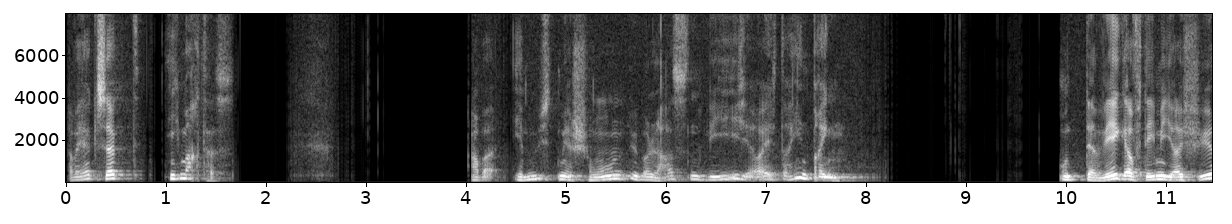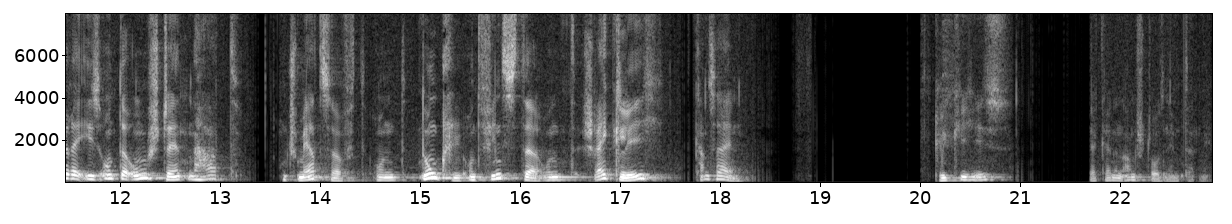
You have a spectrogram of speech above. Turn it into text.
Aber er hat gesagt, ich mache das. Aber ihr müsst mir schon überlassen, wie ich euch dahin bringe. Und der Weg, auf dem ich euch führe, ist unter Umständen hart und schmerzhaft und dunkel und finster und schrecklich. Kann sein. Glücklich ist, wer keinen Anstoß nimmt an mir.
